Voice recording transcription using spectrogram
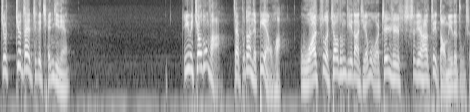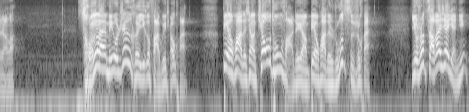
就就在这个前几年，因为交通法在不断的变化，我做交通这档节目，我真是世界上最倒霉的主持人了，从来没有任何一个法规条款变化的像交通法这样变化的如此之快，有时候眨巴一下眼睛。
